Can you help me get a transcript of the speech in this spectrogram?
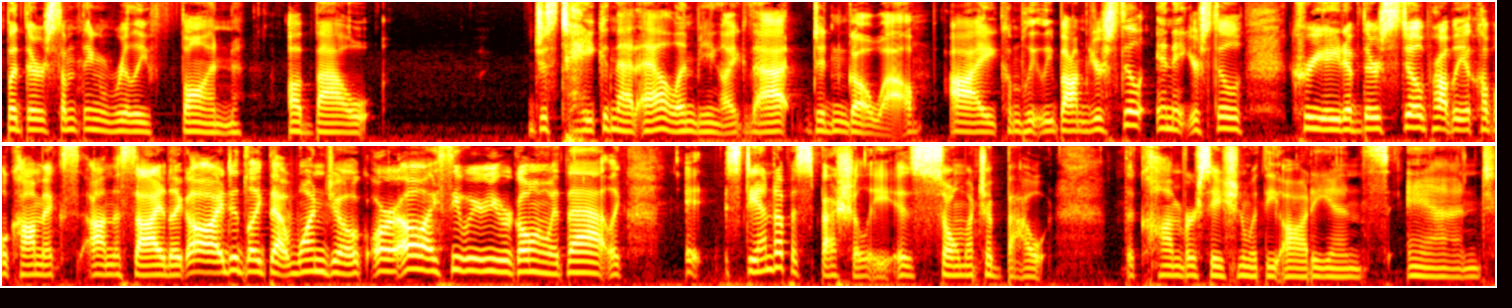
but there's something really fun about just taking that L and being like, that didn't go well. I completely bombed. You're still in it. You're still creative. There's still probably a couple comics on the side, like, oh, I did like that one joke, or oh, I see where you were going with that. Like, it, stand up, especially, is so much about the conversation with the audience and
